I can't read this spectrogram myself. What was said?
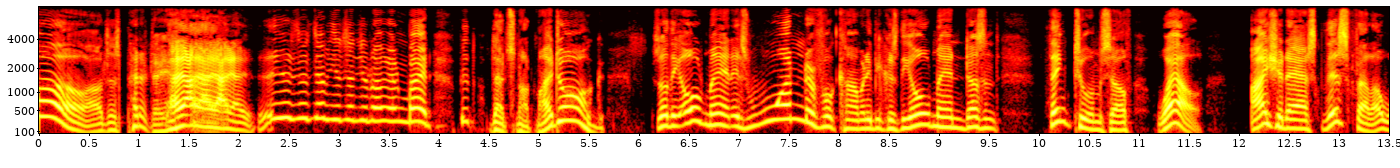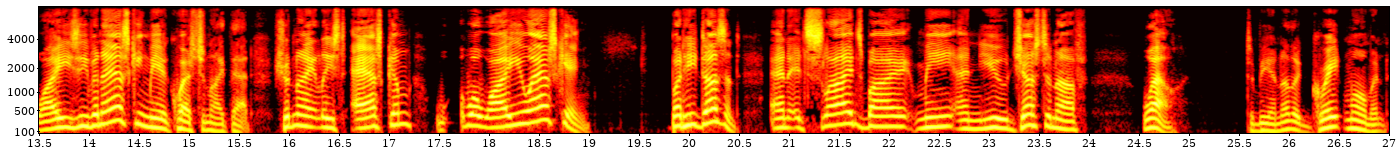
Oh, I'll just pet it. You said your dog bite. That's not my dog. So the old man is wonderful comedy because the old man doesn't think to himself, well, I should ask this fellow why he's even asking me a question like that. Shouldn't I at least ask him, well, why are you asking? But he doesn't. And it slides by me and you just enough, well, to be another great moment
